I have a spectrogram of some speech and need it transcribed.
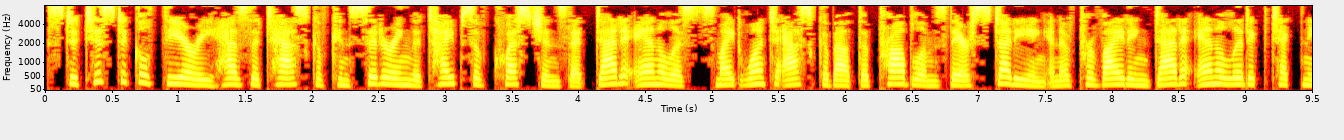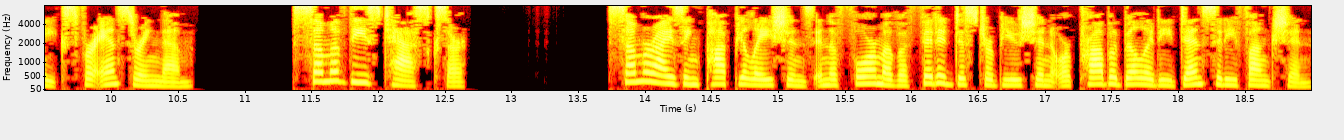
statistical theory has the task of considering the types of questions that data analysts might want to ask about the problems they're studying and of providing data analytic techniques for answering them. Some of these tasks are summarizing populations in the form of a fitted distribution or probability density function,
